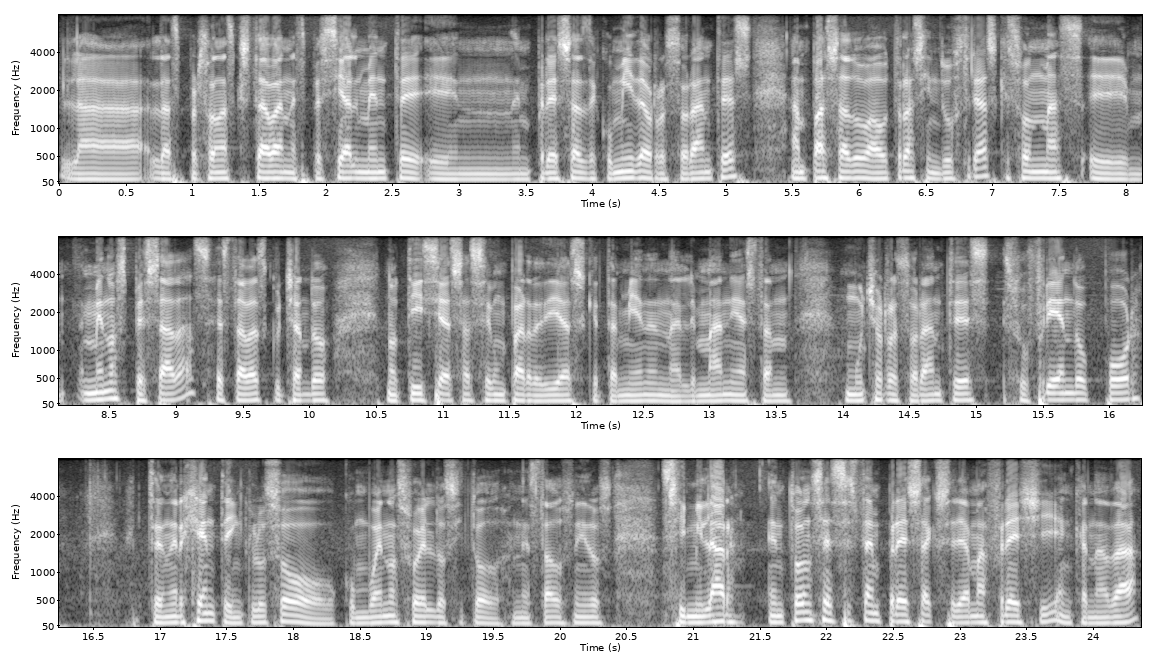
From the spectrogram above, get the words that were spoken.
las personas que estaban especialmente en empresas de comida o restaurantes han pasado a otras industrias que son más eh, menos pesadas. Estaba escuchando noticias hace un par de días que también en Alemania están muchos restaurantes sufriendo por tener gente, incluso con buenos sueldos y todo, en Estados Unidos similar. Entonces esta empresa que se llama Freshy en Canadá,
